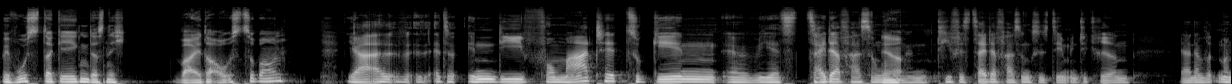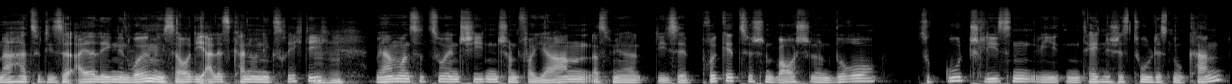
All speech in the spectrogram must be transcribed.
bewusst dagegen, das nicht weiter auszubauen? Ja, also in die Formate zu gehen, äh, wie jetzt Zeiterfassung, ja. ein tiefes Zeiterfassungssystem integrieren. Ja, dann wird man nachher zu dieser eierlegenden Wollmilchsau, die alles kann und nichts richtig. Mhm. Wir haben uns dazu entschieden, schon vor Jahren, dass wir diese Brücke zwischen Baustelle und Büro so gut schließen, wie ein technisches Tool das nur kann.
